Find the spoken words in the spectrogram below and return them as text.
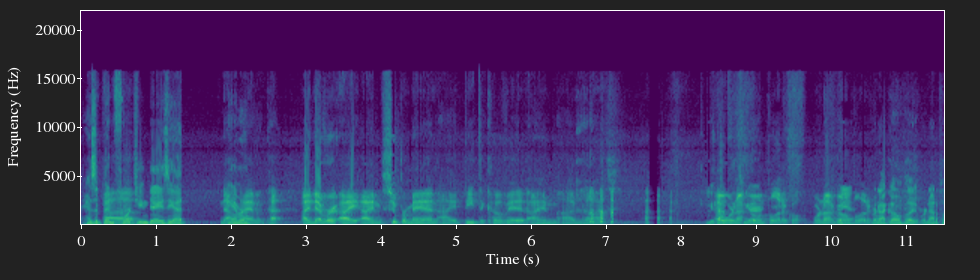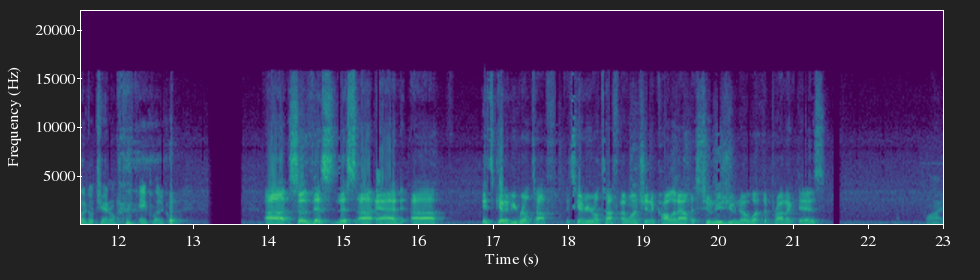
Has it been Uh, 14 days yet? No, Hammer? I haven't. pa- I never. I. I'm Superman. I beat the COVID. I'm. I'm not. You Oh, we're not going political. We're not going Yeah, political. We're not going political. We're not a political channel. Apolitical. Uh, so this this uh, ad, uh, it's going to be real tough. It's going to be real tough. I want you to call it out as soon as you know what the product is. Why?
